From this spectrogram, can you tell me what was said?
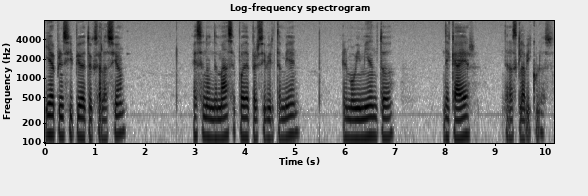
y al principio de tu exhalación es en donde más se puede percibir también el movimiento de caer de las clavículas.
